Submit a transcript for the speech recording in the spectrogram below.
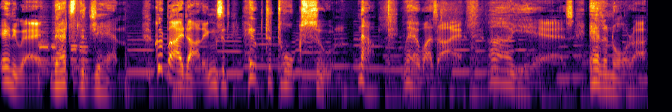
Anyway, that's the gen. Goodbye, darlings, and hope to talk soon. Now, where was I? Ah, yes, Eleonora.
